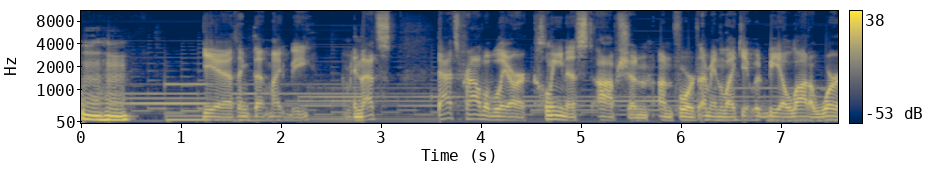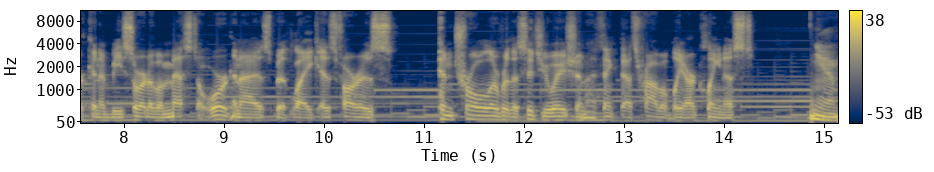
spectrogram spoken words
Mm-hmm. Yeah, I think that might be. I mean, that's that's probably our cleanest option. Unfortunately, I mean, like it would be a lot of work and it'd be sort of a mess to organize. But like as far as control over the situation, I think that's probably our cleanest. Yeah.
